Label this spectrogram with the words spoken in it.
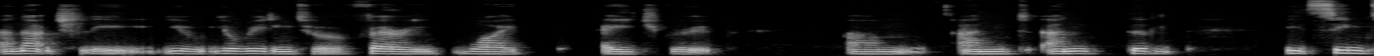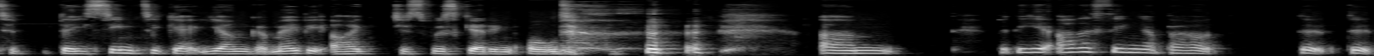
and actually you you're reading to a very wide age group um, and and the it seemed to they seemed to get younger. Maybe i just was getting older. Um, but the other thing about that, that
